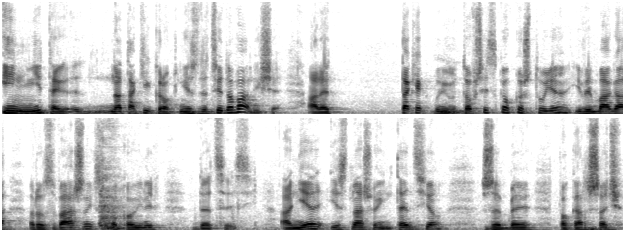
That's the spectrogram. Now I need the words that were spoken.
Inni te, na taki krok nie zdecydowali się, ale tak jak mówimy, to wszystko kosztuje i wymaga rozważnych, spokojnych decyzji, a nie jest naszą intencją, żeby pogarszać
